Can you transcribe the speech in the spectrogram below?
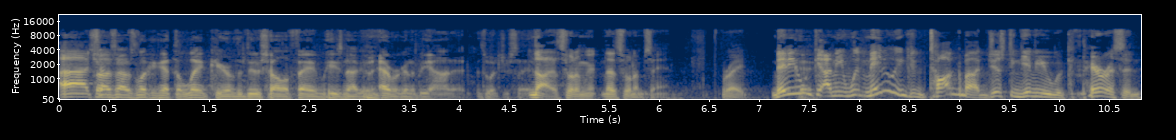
Uh, So as I was looking at the link here of the Douche Hall of Fame, he's not gonna, ever going to be on it. Is what you're saying? No, that's what I'm. That's what I'm saying. Right. Maybe we. Can, I mean, we, maybe we can talk about just to give you a comparison.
